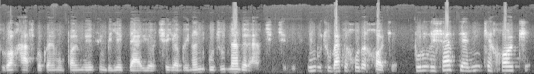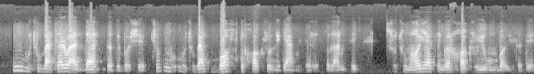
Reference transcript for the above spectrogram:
سوراخ حذف بکنیم اون پایین می‌رسیم به یک دریاچه یا به اینا وجود نداره همچین چیزی. این رطوبت خود خاکه. فرونشست یعنی که خاک این رطوبت رو از دست داده باشه. چون اون رطوبت بافت خاک رو نگه میداره. مثلا ستونهایی هست انگار خاک روی اون بایستاده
